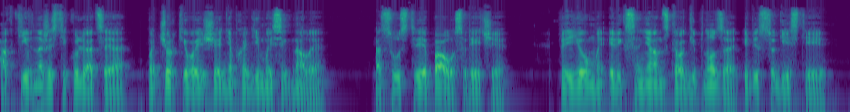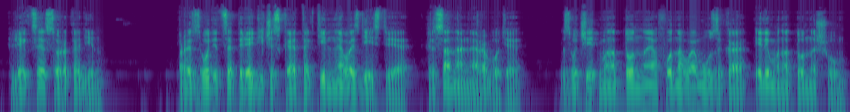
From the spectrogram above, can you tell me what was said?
Активная жестикуляция, подчеркивающая необходимые сигналы. Отсутствие пауз в речи. Приемы эриксонианского гипноза или сугестии. Лекция 41. Производится периодическое тактильное воздействие в персональной работе. Звучит монотонная фоновая музыка или монотонный шум.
